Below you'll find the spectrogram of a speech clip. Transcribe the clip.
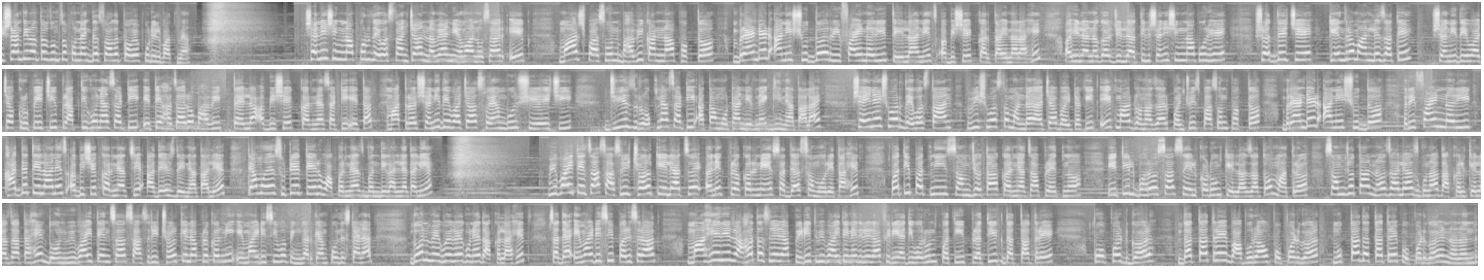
विश्रांतीनंतर तुमचं पुन्हा एकदा स्वागत पाहूया पुढील बातम्या. शनी शिंगणापूर देवस्थानच्या नव्या नियमानुसार एक मार्च पासून भाविकांना फक्त ब्रँडेड आणि शुद्ध रिफायनरी तेलानेच अभिषेक करता येणार आहे. अहिल्यानगर जिल्ह्यातील शनी शिंगणापूर हे श्रद्धेचे केंद्र मानले जाते. शनिदेवाच्या कृपेची प्राप्ती होण्यासाठी येथे हजारो भाविक तैला अभिषेक करण्यासाठी येतात. मात्र शनिदेवाच्या स्वयंभू शिळेची झीज रोखण्यासाठी आता मोठा निर्णय घेण्यात आलाय. शैनेश्वर देवस्थान विश्वस्त मंडळाच्या बैठकीत एक मार्च दोन हजार पंचवीसपासून फक्त ब्रँडेड आणि शुद्ध रिफायनरी खाद्यतेलानेच अभिषेक करण्याचे आदेश देण्यात आले आहेत. त्यामुळे सुटे तेल वापरण्यास बंदी घालण्यात आली आहे. विवाहितेचा सासरी छळ केल्याचे अनेक प्रकरणे सध्या समोर येत आहेत. पती पत्नी समझोता करण्याचा प्रयत्न येथील भरोसा सेलकडून केला जातो. मात्र समझोता न झाल्यास गुन्हा दाखल केला जात आहे. दोन विवाहितेंचा सासरी छळ केल्याप्रकरणी एम आय डी सी व भिंगार कॅम्प पोलीस ठाण्यात दोन वेगवेगळे गुन्हे दाखल आहेत. सध्या एम आय डी सी परिसरात माहेरी राहत असलेल्या पीडित विवाहितेने दिलेल्या फिर्यादीवरून पती प्रतीक दत्तात्रय पोपटगळ दत्तात्रय बाबूराव पोपटगळ मुक्ता दत्तात्रय पोपटगळ ननंद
